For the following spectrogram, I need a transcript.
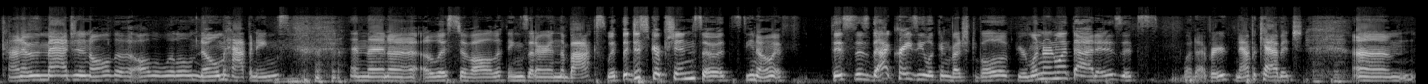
kind of imagine all the all the little gnome happenings, and then a, a list of all the things that are in the box with the description. So it's you know if this is that crazy looking vegetable, if you're wondering what that is, it's whatever Napa cabbage, um,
